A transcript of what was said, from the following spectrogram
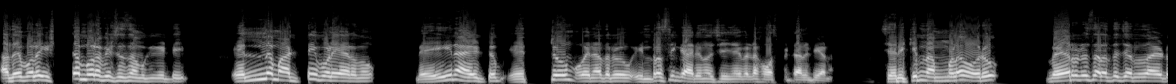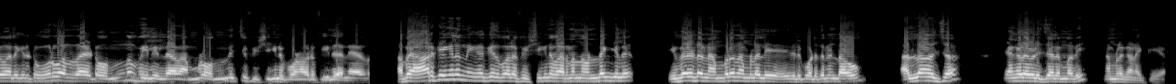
അതേപോലെ ഇഷ്ടം പോലെ ഫിഷസ് നമുക്ക് കിട്ടി. എല്ലാം അടിപൊളിയായിരുന്നു. മെയിൻ ആയിട്ടും ഏറ്റവും അതിനകത്തൊരു ഇൻട്രസ്റ്റിംഗ് കാര്യം എന്ന് വെച്ച് കഴിഞ്ഞാൽ ഇവരുടെ ഹോസ്പിറ്റാലിറ്റിയാണ് ശരിക്കും നമ്മൾ ഒരു വേറൊരു സ്ഥലത്ത് ചെന്നതായിട്ടോ അല്ലെങ്കിൽ ടൂർ വന്നതായിട്ടോ ഒന്നും ഫീൽ ഇല്ല. നമ്മൾ ഒന്നിച്ച് ഫിഷിങ്ങിന് പോണ ഒരു ഫീൽ തന്നെയായിരുന്നു. അപ്പൊ ആർക്കെങ്കിലും നിങ്ങൾക്ക് ഇതുപോലെ ഫിഷിങ്ങിന് വരണം എന്നുണ്ടെങ്കിൽ ഇവരുടെ നമ്പർ നമ്മൾ ഇതിൽ കൊടുത്തിട്ടുണ്ടാവും. അല്ലാന്ന് വെച്ചാൽ ഞങ്ങളെ വിളിച്ചാലും മതി. നമ്മൾ കണക്ട് ചെയ്യാം.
